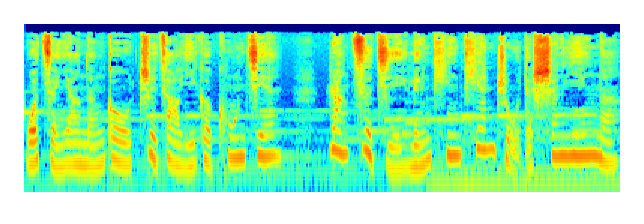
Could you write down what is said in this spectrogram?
我怎样能够制造一个空间，让自己聆听天主的声音呢？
